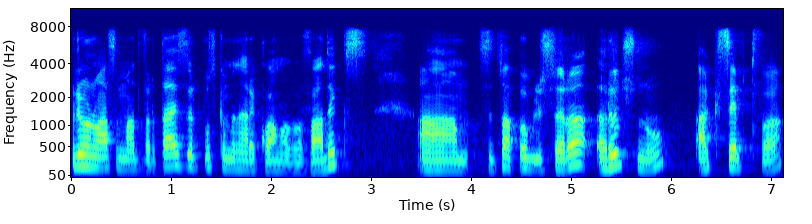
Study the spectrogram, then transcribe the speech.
примерно, аз съм адвертайзер, пускам една реклама в ADEX, а, след това публишера ръчно акцептва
